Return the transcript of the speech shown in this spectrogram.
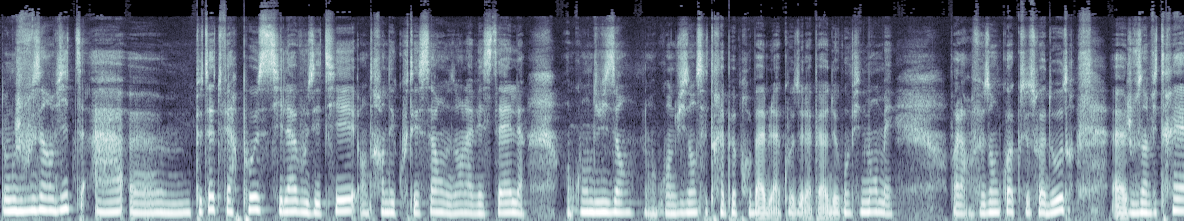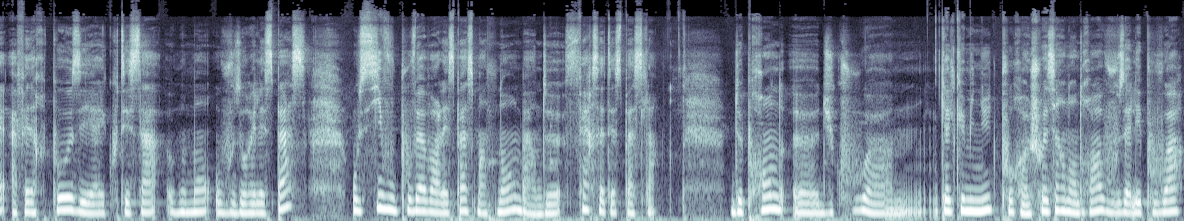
Donc je vous invite à euh, peut-être faire pause si là vous étiez en train d'écouter ça en faisant la vaisselle, en conduisant. En conduisant c'est très peu probable à cause de la période de confinement, mais voilà, en faisant quoi que ce soit d'autre, euh, je vous inviterai à faire pause et à écouter ça au moment où vous aurez l'espace. Ou si vous pouvez avoir l'espace maintenant, ben, de faire cet espace-là de prendre euh, du coup euh, quelques minutes pour euh, choisir un endroit où vous allez pouvoir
